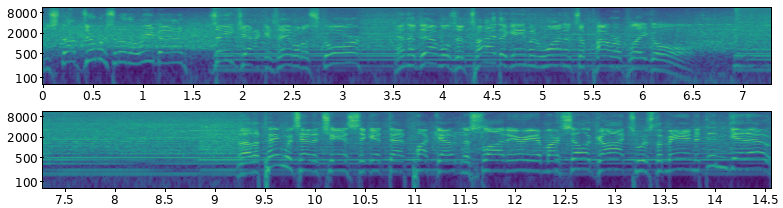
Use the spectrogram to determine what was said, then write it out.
He stopped Zuberson on the rebound. Zajac is able to score. And the Devils have tied the game at one. It's a power play goal. Well, the Penguins had a chance to get that puck out in the slot area. Marcel Goc was the man that didn't get out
